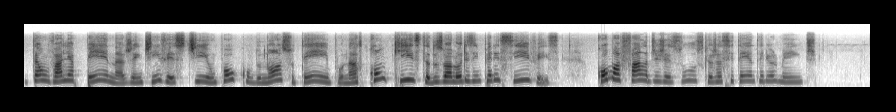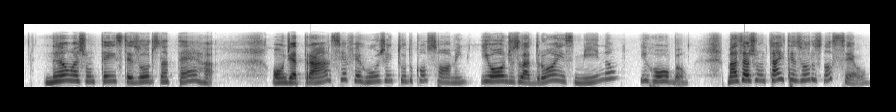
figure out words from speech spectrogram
Então, vale a pena a gente investir um pouco do nosso tempo na conquista dos valores imperecíveis, como a fala de Jesus que eu já citei anteriormente. Não ajunteis tesouros na terra, onde a traça e a ferrugem tudo consomem, e onde os ladrões minam e roubam. Mas ajuntai tesouros no céu,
